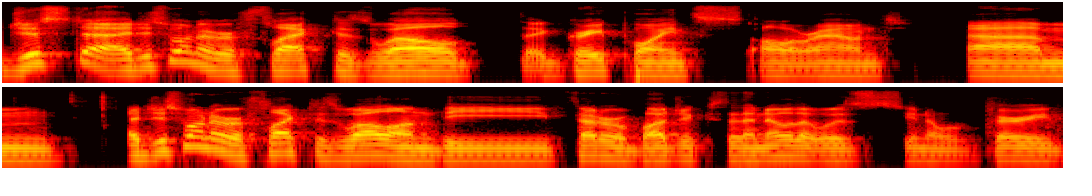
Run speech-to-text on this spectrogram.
just uh, I just want to reflect as well. Great points all around. Um, I just want to reflect as well on the federal budget because I know that was you know very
